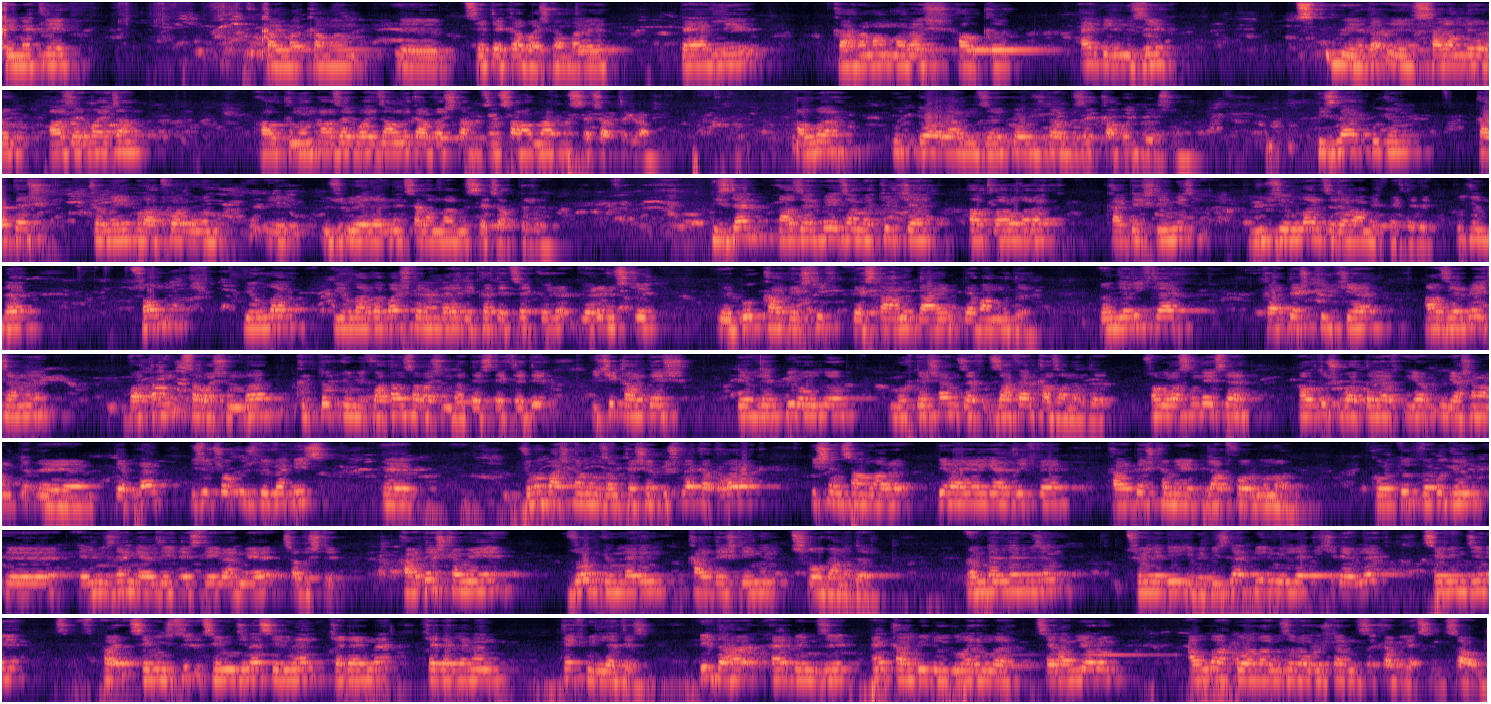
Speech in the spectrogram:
kıymetli kaymakamın, e, STK başkanları, değerli Kahramanmaraş halkı, her birinizi e, e, selamlıyorum. Azerbaycan halkının, Azerbaycanlı kardeşlerimizin salamlarını size çatdırıram. Allah bu dualarımızı, oruçlarımızı kabul buyursun. Bizler bugün Kardeş Kömeği Platformu'nun e, üyelerinin selamlarını size çatdırırım. Bizler Azerbaycan ve Türkiye halkları olarak kardeşliğimiz yüzyıllarca devam etmektedir. Bugün de son yıllar yıllarda baş verenlere dikkat etsek görürüz ki e, bu kardeşlik destanı daim devamlıdır. Öncelikle kardeş Türkiye Azerbaycan'ı Vatan Savaşı'nda 44 günlük Vatan Savaşı'nda destekledi. İki kardeş devlet bir oldu. Muhteşem zaf- zafer kazanıldı. Sonrasında ise 6 Şubat'ta ya- ya- yaşanan e, deprem bizi çok üzdü ve biz e, Cumhurbaşkanımızın teşebbüsüne katılarak iş insanları bir araya geldik ve Kardeş Kömeği platformunu kurduk ve bugün e, elimizden geldiği desteği vermeye çalıştık. Kardeş Kömeği zor günlerin kardeşliğinin sloganıdır. Önderlerimizin söylediği gibi bizler bir millet iki devlet sevincini sevinci, sevincine sevinen, kederine kederlenen tek milletiz. Bir daha her birinizi en kalbi duygularımla selamlıyorum. Allah dualarınızı ve oruçlarınızı kabul etsin. Sağ olun.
